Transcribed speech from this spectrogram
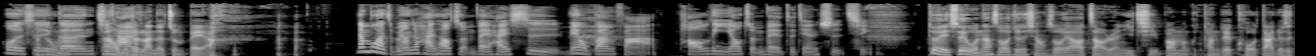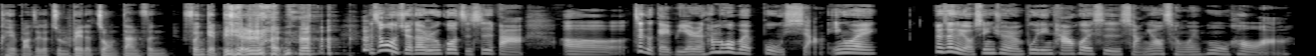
或者是跟其他，但我们就懒得准备啊。但不管怎么样，就还是要准备，还是没有办法。逃离要准备的这件事情，对，所以我那时候就是想说，要找人一起帮我们团队扩大，就是可以把这个准备的重担分分给别人。可是我觉得，如果只是把呃这个给别人，他们会不会不想？因为对这个有兴趣的人，不一定他会是想要成为幕后啊。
